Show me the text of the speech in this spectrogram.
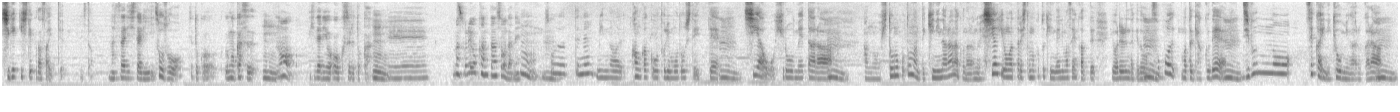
刺激してくださいって言ってた。マッサージしたりちそう。そょっとこう動かすう、うん左を多くするとか、うん。へえまあそれは簡単そうだね。う、ん。うん。そうやってねみんな感覚を取り戻していって、うん。視野を広めたうら、ん。あの人のことなんて気にならなくなる。あの視野広がったら人のこと気になりませんかって言われるんだけど、うん。そこはまた逆で、うん。自分の世界に興味があるから、うん。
